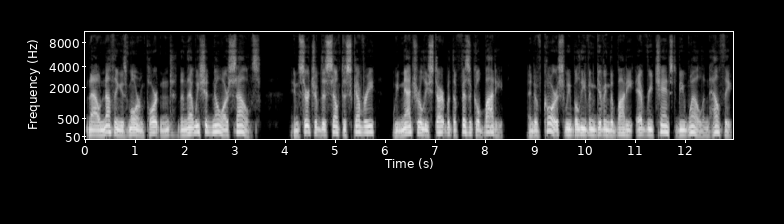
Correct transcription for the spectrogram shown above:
Now, nothing is more important than that we should know ourselves. In search of this self discovery, we naturally start with the physical body and of course, we believe in giving the body every chance to be well and healthy.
